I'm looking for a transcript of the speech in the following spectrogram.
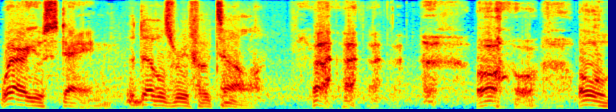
Where are you staying? The Devil's Reef Hotel. Oh, old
